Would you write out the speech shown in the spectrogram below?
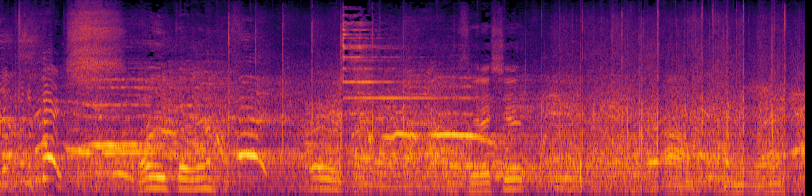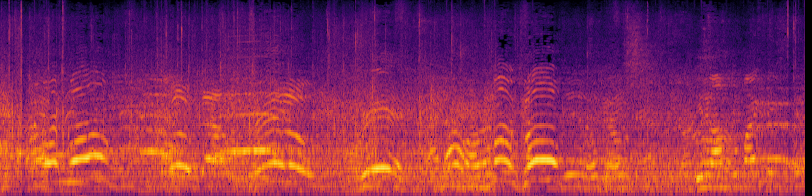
Take him in the face! He coming. See that shit? Come on, go! red. I know. Come on, go! You know, Uncle Mike?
